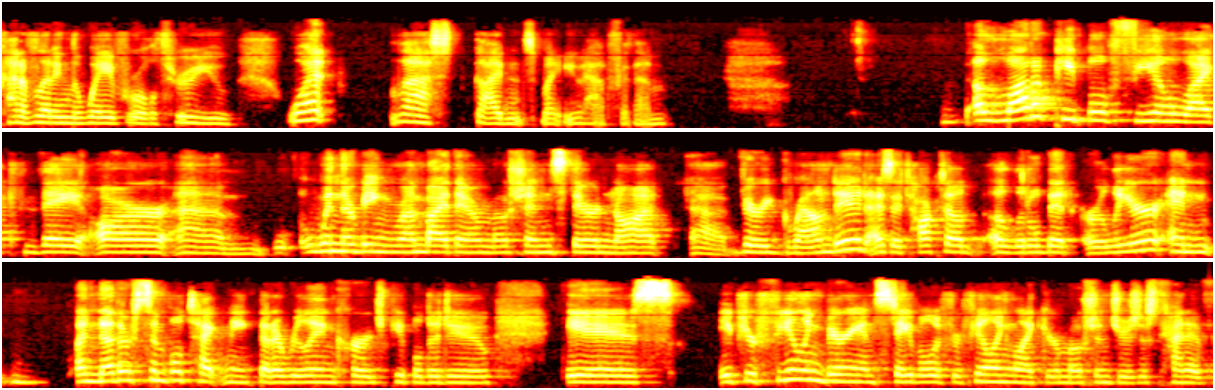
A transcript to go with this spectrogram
kind of letting the wave roll through you, what last guidance might you have for them? A lot of people feel like they are um, when they're being run by their emotions they're not uh, very grounded as i talked a, a little bit earlier. And another simple technique that i really encourage people to do is if you're feeling very unstable if you're feeling like your emotions are just kind of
